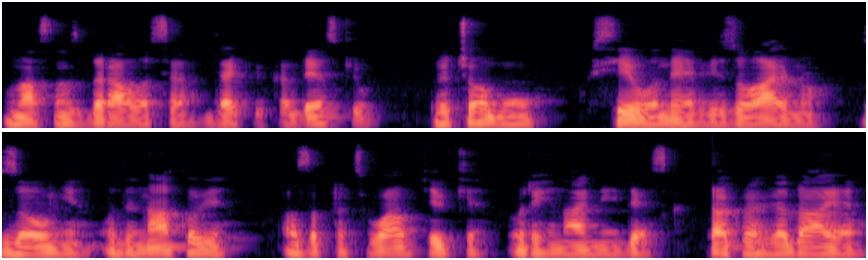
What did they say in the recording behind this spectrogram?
у нас назбиралося декілька дисків, причому всі вони візуально зовні одинакові, а запрацював тільки оригінальний диск. Так виглядає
